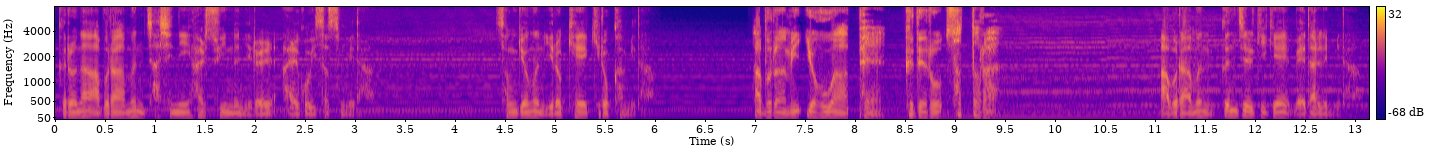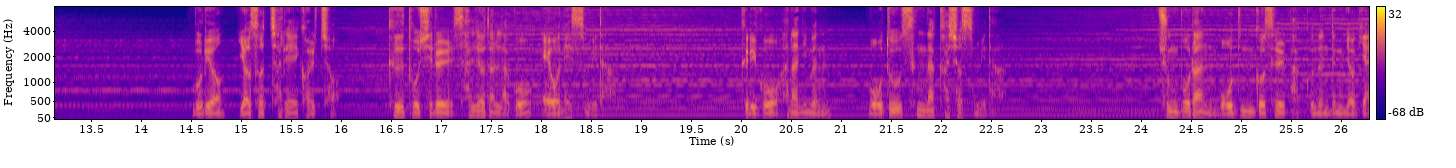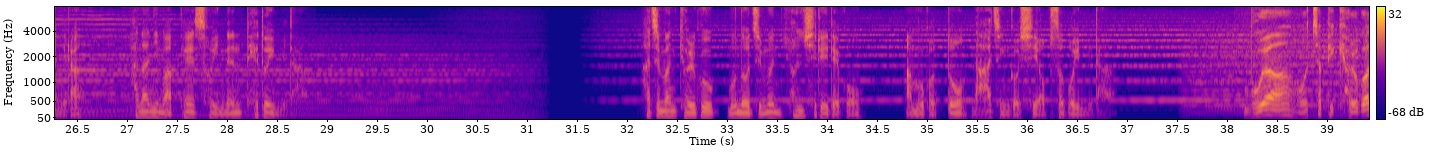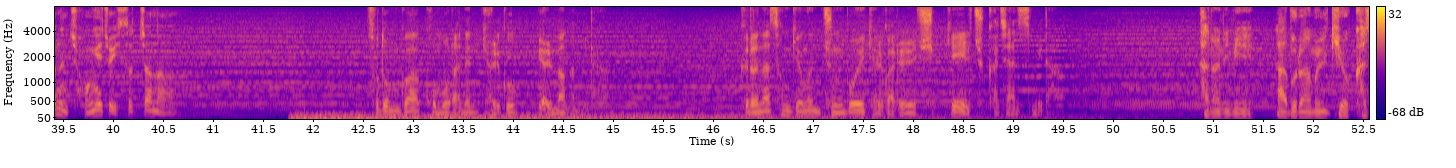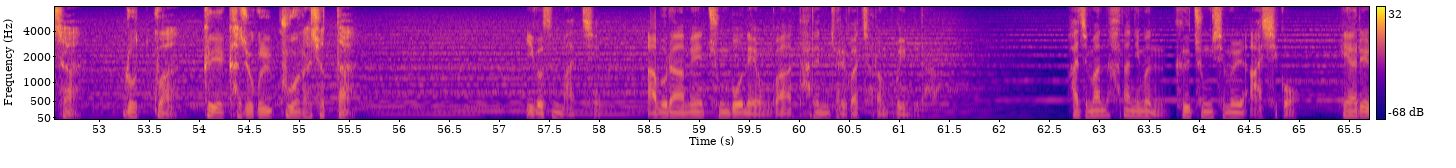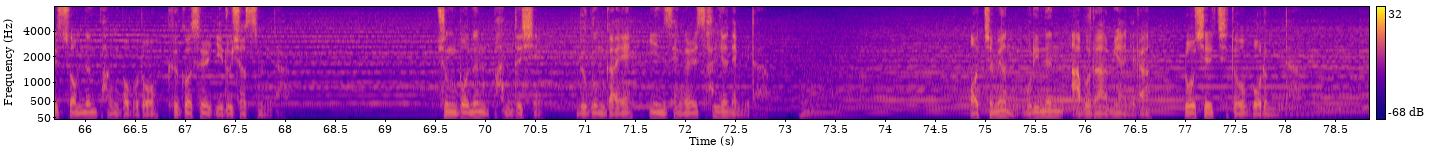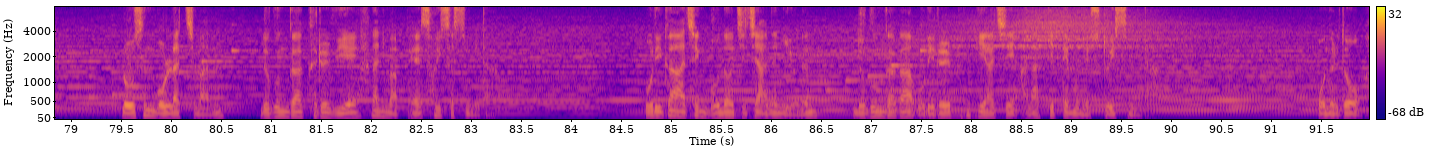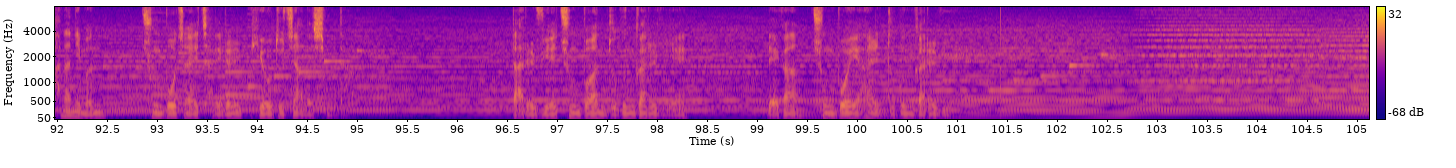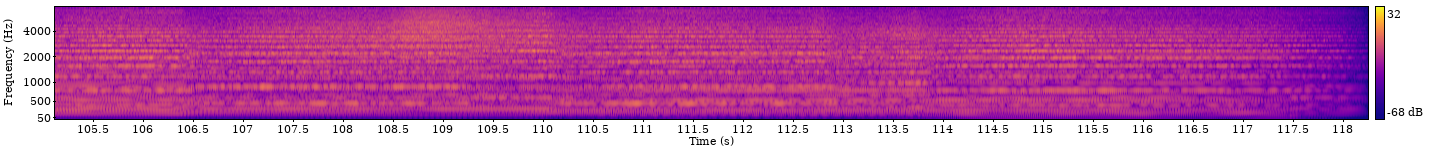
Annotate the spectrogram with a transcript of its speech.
그러나 아브라함은 자신이 할 수 있는 일을 알고 있었습니다. 성경은 이렇게 기록합니다. 아브라함이 여호와 앞에 그대로 섰더라. 아브라함은 끈질기게 매달립니다. 무려 여섯 차례에 걸쳐 그 도시를 살려달라고 애원했습니다. 그리고 하나님은 모두 승낙하셨습니다. 중보란 모든 것을 바꾸는 능력이 아니라 하나님 앞에 서 있는 태도입니다. 하지만 결국 무너짐은 현실이 되고 아무것도 나아진 것이 없어 보입니다. 뭐야, 어차피 결과는 정해져 있었잖아. 소돔과 고모라는 결국 멸망합니다. 그러나 성경은 중보의 결과를 쉽게 일축하지 않습니다. 하나님이 아브라함을 기억하사 롯과 그의 가족을 구원하셨다. 이것은 마치 아브라함의 중보 내용과 다른 결과처럼 보입니다. 하지만 하나님은 그 중심을 아시고 헤아릴 수 없는 방법으로 그것을 이루셨습니다. 중보는 반드시 누군가의 인생을 살려냅니다. 어쩌면 우리는 아브라함이 아니라 롯일지도 모릅니다. 롯은 몰랐지만 누군가 그를 위해 하나님 앞에 서 있었습니다. 우리가 아직 무너지지 않은 이유는 누군가가 우리를 포기하지 않았기 때문일 수도 있습니다. 오늘도 하나님은 중보자의 자리를 비워두지 않으십니다. 나를 위해 중보한 누군가를 위해 내가 중보해야 할 누군가를 위해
